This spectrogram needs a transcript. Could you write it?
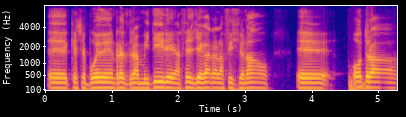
eh, que se pueden retransmitir, hacer llegar al aficionado otra,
